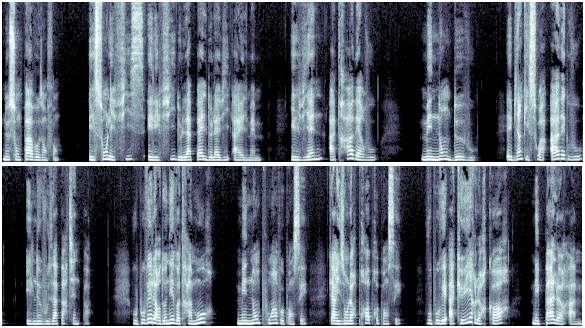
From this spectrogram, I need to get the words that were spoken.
ne sont pas vos enfants. Ils sont les fils et les filles de l'appel de la vie à elle-même. Ils viennent à travers vous, mais non de vous. Et bien qu'ils soient avec vous, ils ne vous appartiennent pas. Vous pouvez leur donner votre amour, mais non point vos pensées, car ils ont leurs propres pensées. Vous pouvez accueillir leur corps, mais pas leur âme,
